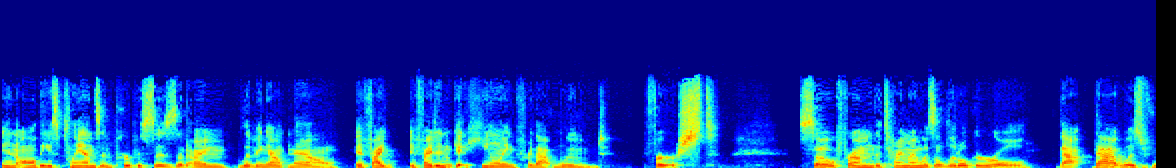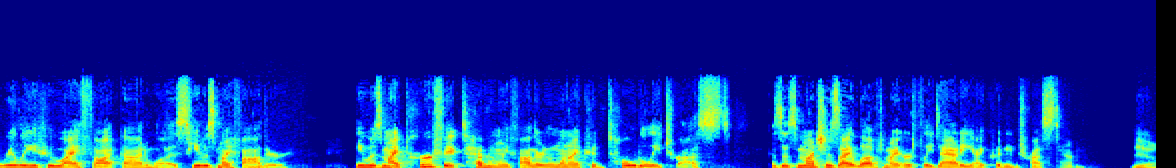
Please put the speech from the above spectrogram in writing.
in all these plans and purposes that I'm living out now if I if I didn't get healing for that wound first. So from the time I was a little girl that that was really who I thought God was. He was my father. He was my perfect heavenly father, the one I could totally trust. Because as much as I loved my earthly daddy, I couldn't trust him. Yeah.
